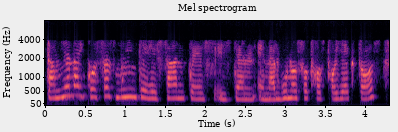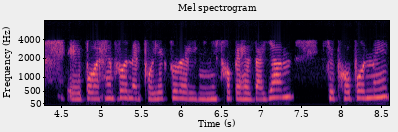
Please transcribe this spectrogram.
también hay cosas muy interesantes este, en, algunos otros proyectos. Eh, por ejemplo, en el proyecto del ministro Pérez Dayan se propone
